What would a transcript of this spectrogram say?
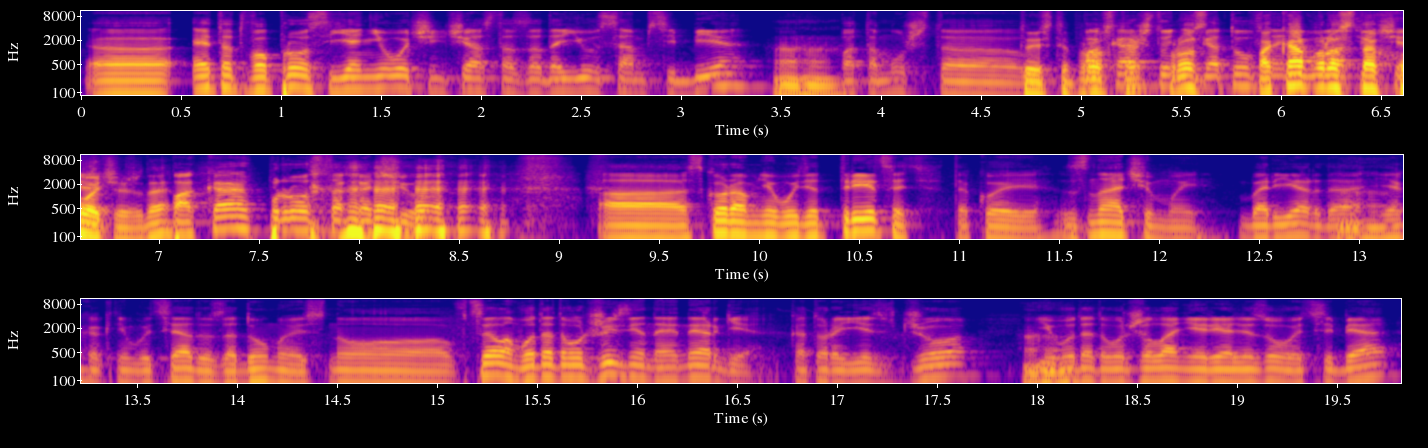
э, этот вопрос я не очень часто задаю сам себе, ага. потому что То есть ты пока просто, что просто, не готов пока просто отвечать. хочешь, да? Пока просто хочу. А, скоро мне будет 30, такой значимый барьер, да, я как-нибудь сяду, задумаюсь, но в целом вот эта вот жизненная энергия, которая есть в Джо, и вот это вот желание реализовывать себя,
